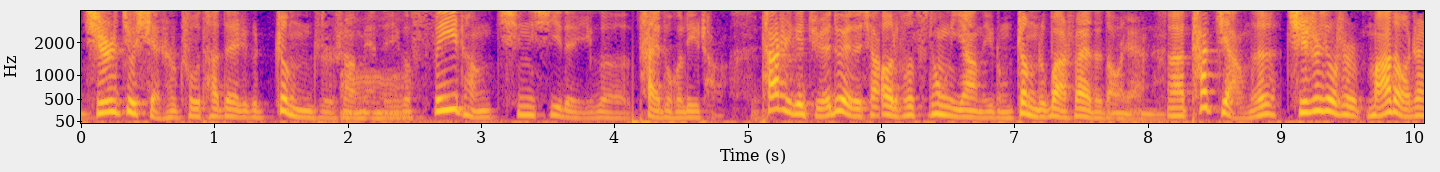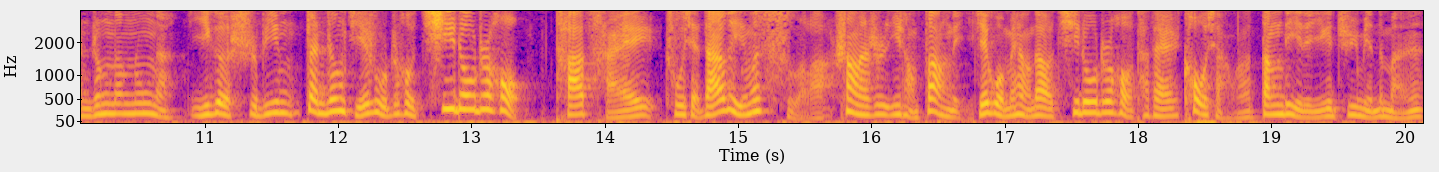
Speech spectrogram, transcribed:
其实就显示出他在这个政治上面的一个非常清晰的一个态度和立场。他是一个绝对的像奥利弗斯通一样的一种政治挂帅的导演啊。他讲的其实就是马岛战争当中呢，一个士兵战争结束之后七周之后他才出现，大家都已经死了，上来是一场葬礼，结果没想到七周之后他才叩响了当地的一个居民的门，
